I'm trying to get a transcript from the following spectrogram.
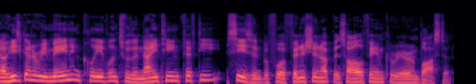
Now he's going to remain in Cleveland through the 1950 season before finishing up his Hall of Fame career in Boston.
